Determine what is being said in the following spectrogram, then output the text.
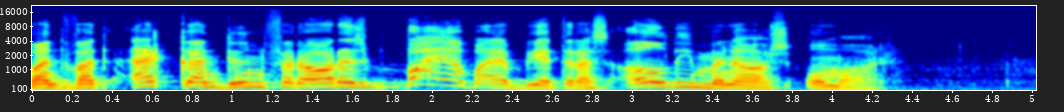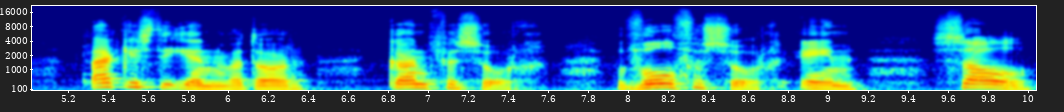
want wat ek kan doen vir haar is baie baie beter as al die minnaars om haar. Ek is die een wat haar kan versorg, wil versorg en sal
